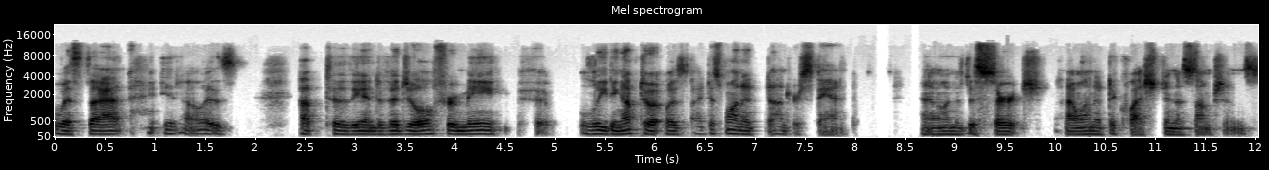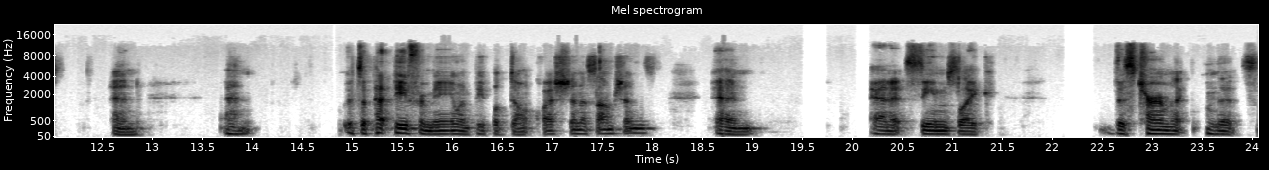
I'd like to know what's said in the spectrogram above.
with that, you know, is up to the individual. For me, uh, leading up to it was I just wanted to understand. And I wanted to search and I wanted to question assumptions. And and it's a pet peeve for me when people don't question assumptions. And and it seems like this term that, that's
